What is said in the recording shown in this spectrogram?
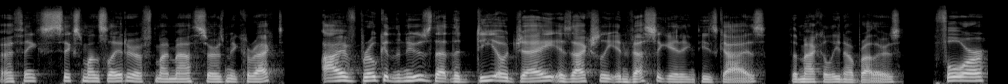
I think six months later, if my math serves me correct, I've broken the news that the DOJ is actually investigating these guys, the Macalinao brothers, for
